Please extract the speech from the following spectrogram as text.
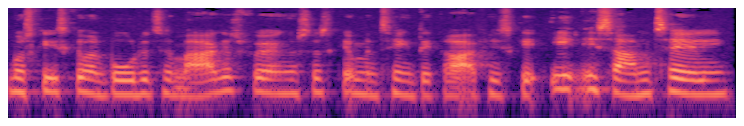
Måske skal man bruge det til markedsføring, og så skal man tænke det grafiske ind i samtalen.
